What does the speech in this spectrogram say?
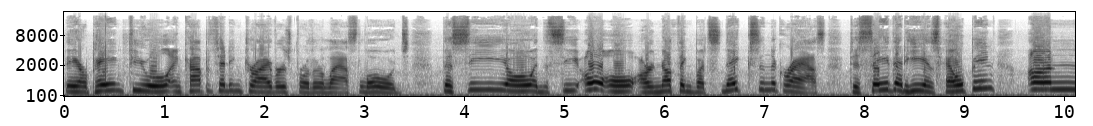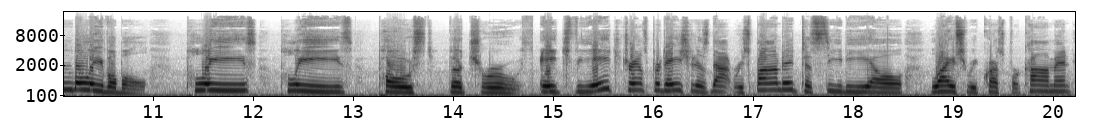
they are paying fuel and compensating drivers for their last loads. The CEO and the COO are nothing but snakes in the grass. To say that he is helping, unbelievable. Please, please, post the truth. HVH Transportation has not responded to CDL Life's request for comment.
